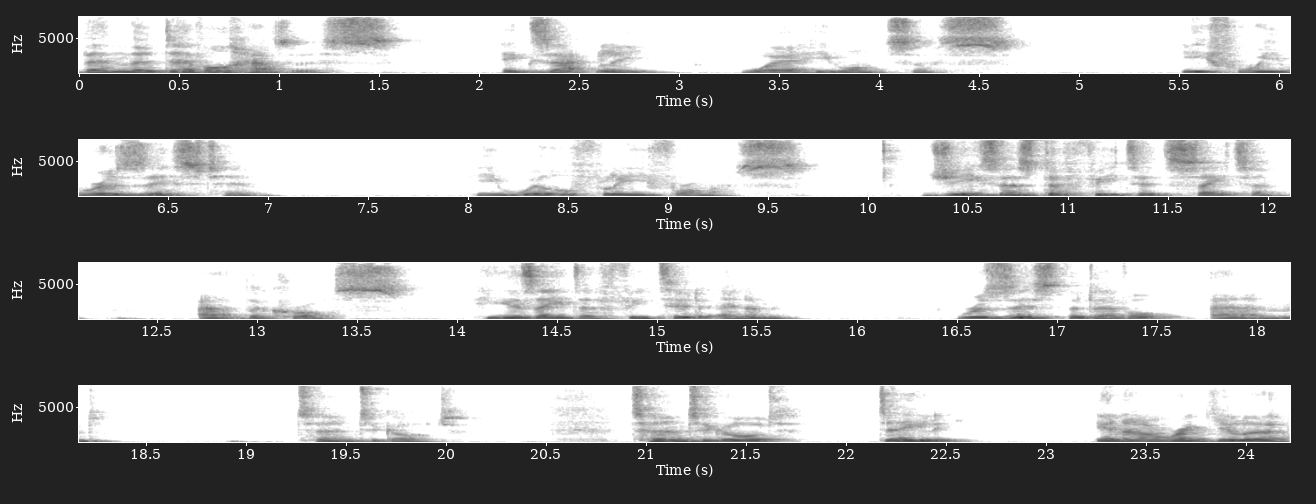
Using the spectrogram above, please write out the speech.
then the devil has us exactly where he wants us. If we resist him, he will flee from us. Jesus defeated Satan at the cross. He is a defeated enemy. Resist the devil and turn to God. Turn to God daily in our regular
